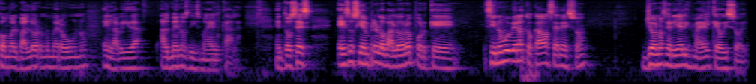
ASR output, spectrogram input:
como el valor número uno en la vida, al menos de Ismael Cala. Entonces, eso siempre lo valoro porque si no me hubiera tocado hacer eso, yo no sería el Ismael que hoy soy.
